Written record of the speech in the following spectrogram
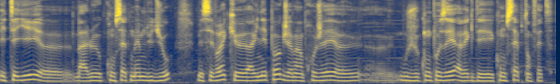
étayer euh, bah, le concept même du duo. Mais c'est vrai qu'à une époque, j'avais un projet euh, euh, où je composais avec des concepts en fait.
